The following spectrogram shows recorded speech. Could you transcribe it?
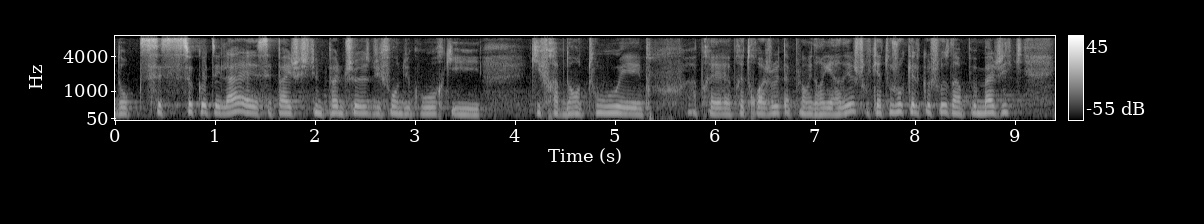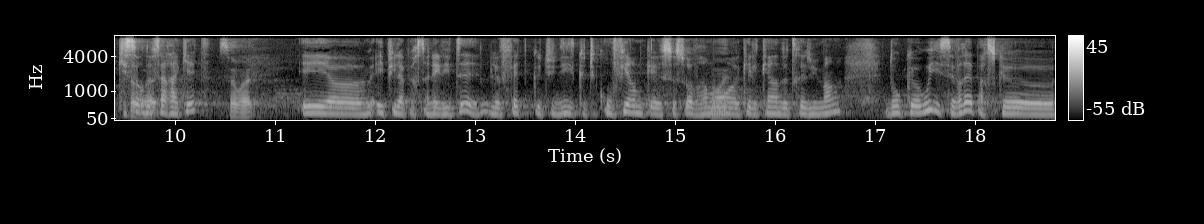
Donc, c'est ce côté-là, et c'est pas juste une puncheuse du fond du cours qui, qui frappe dans tout et pff, après, après trois jeux, t'as plus envie de regarder. Je trouve qu'il y a toujours quelque chose d'un peu magique qui sort de sa raquette. C'est vrai. Et, euh, et puis la personnalité, le fait que tu dises, que tu confirmes qu'elle se soit vraiment Ouais. euh, quelqu'un de très humain. Donc euh, oui, c'est vrai parce que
